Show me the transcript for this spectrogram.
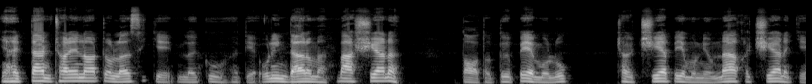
Nhà hay tan cho nên nó cho lỡ xích chế lời cũ hay thì ô linh đào mà. Ba xe nữa tỏ tổ tư bê một lúc. Chơi chia bê một nhiều nát khó chia này chứ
